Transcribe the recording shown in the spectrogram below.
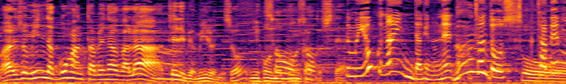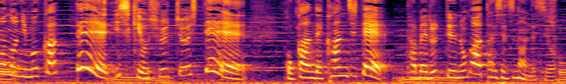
あれでしょ？みんなご飯食べながらテレビを見るんでしょ？日本の文化として。でもよくないんだけどね。ちゃんと食べ物に向かって意識を集中して五感で感じて食べるっていうのが大切なんですよ。そう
